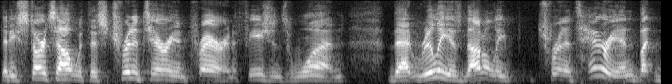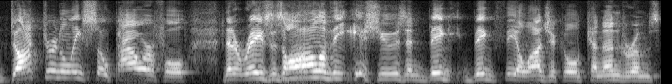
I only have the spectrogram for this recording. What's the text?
that he starts out with this Trinitarian prayer in Ephesians 1 that really is not only Trinitarian, but doctrinally so powerful that it raises all of the issues and big, big theological conundrums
